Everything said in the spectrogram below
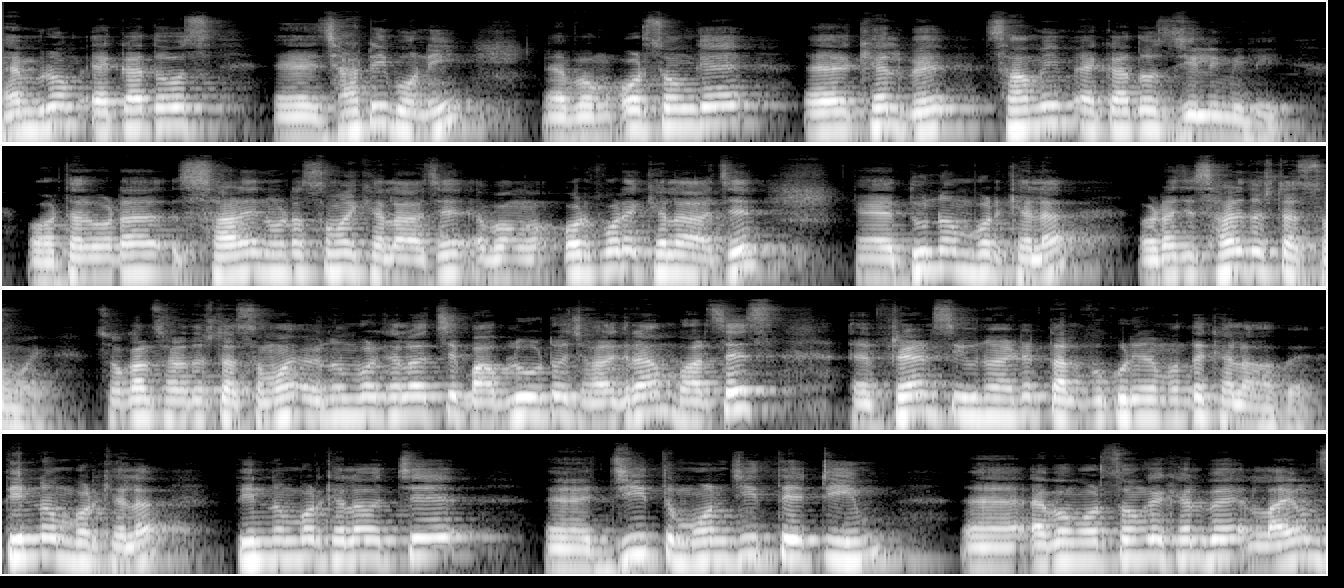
হেমব্রম একাদশ আহ, ঝাঁটিবনি এবং ওর সঙ্গে খেলবে শামিম একাদশ ঝিলিমিলি। অর্থাৎ ওটা সাড়ে নটার সময় খেলা আছে এবং ওর পরে খেলা আছে দু নম্বর খেলা। ওটা হচ্ছে সাড়ে দশটার সময়, সকাল সাড়ে দশটার সময়। ওই নম্বর খেলা হচ্ছে বাবলু ওটো ঝাড়গ্রাম ভার্সেস ফ্রেন্ডস ইউনাইটেড তালপুকুরিয়ার মধ্যে খেলা হবে। তিন নম্বর খেলা। তিন নম্বর খেলা হচ্ছে জিত মনজিতে টিম এবং ওর সঙ্গে খেলবে লায়ন্স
